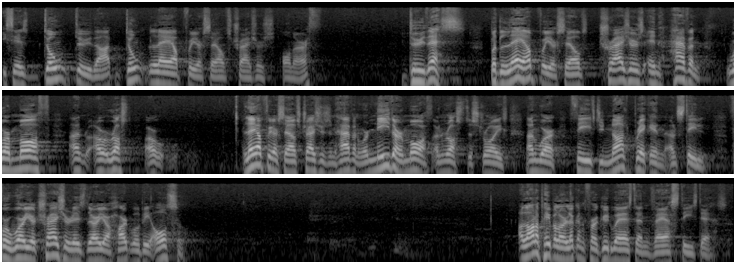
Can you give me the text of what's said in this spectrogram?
He says, Don't do that. Don't lay up for yourselves treasures on earth. Do this. But lay up for yourselves treasures in heaven where moth and or rust or lay up for yourselves treasures in heaven where neither moth and rust destroys and where thieves do not break in and steal. For where your treasure is, there your heart will be also. A lot of people are looking for good ways to invest these days.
